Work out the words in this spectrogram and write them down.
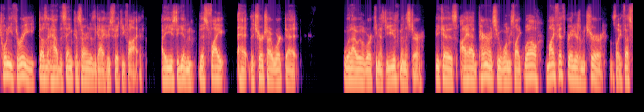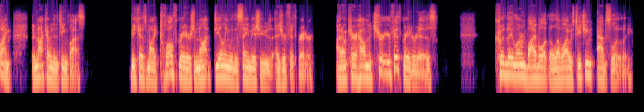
23 doesn't have the same concern as the guy who's 55. I used to get in this fight at the church I worked at when I was working as a youth minister because I had parents who was like, well, my fifth graders are mature. It's like, that's fine. They're not coming to the teen class because my 12th graders are not dealing with the same issues as your fifth grader. I don't care how mature your fifth grader is. Could they learn Bible at the level I was teaching? Absolutely.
